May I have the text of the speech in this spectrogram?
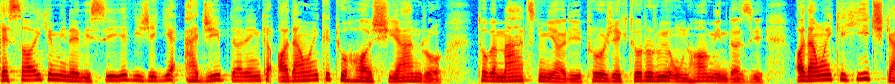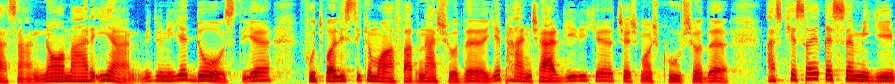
قصه که می‌نویسی یه ویژگی عجیب داره اینکه آدمایی که تو هاشیان رو تو به متن میاری پروژکتور رو روی اونها میندازی. آدمایی که هیچ کسن نامرئین می‌دونی یه دوست یه فوتبالیستی که موفق نشده یه پنچرگیری که چشماش کور شده. از کسای قصه میگی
